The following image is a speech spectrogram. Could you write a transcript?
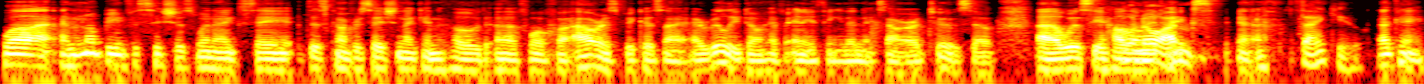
well, I, am not being facetious when I say this conversation I can hold uh, for for hours because I, I really don't have anything in the next hour or two. So uh, we'll see how oh, long no, it takes. I'm... Yeah. Thank you. Okay.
